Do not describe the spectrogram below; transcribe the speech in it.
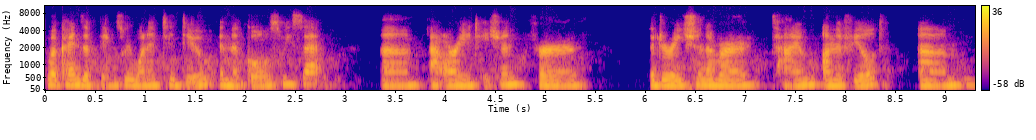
what kinds of things we wanted to do and the goals we set um, at orientation for the duration of our time on the field. Um,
